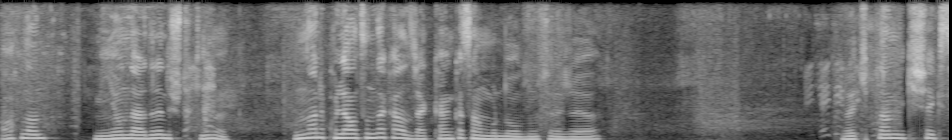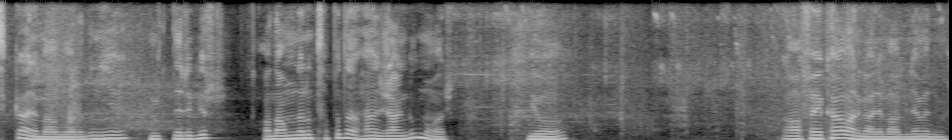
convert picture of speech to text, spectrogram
Ah lan. Minyon derdine düştük iyi mi? Bunlar kule altında kalacak kanka sen burada olduğun sürece ya. Rakipten bir kişi eksik galiba bu arada. Niye? Mitleri bir. Adamların tapı da. Ha jungle mı var? Yo. AFK var galiba bilemedim.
